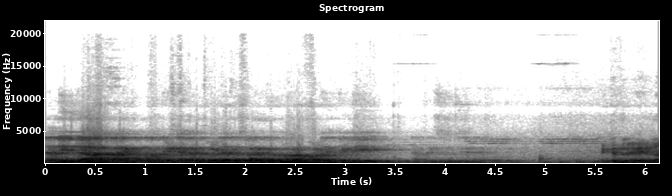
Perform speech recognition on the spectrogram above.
ನನ್ನಿಂದ ಕಾರ್ಯಕ್ರಮ ಲೇಟಾಗಿ ಬೇಡ ಕಾರ್ಯಕ್ರಮ ಪ್ರಾರಂಭ ಮಾಡಿ ಅಂತೇಳಿ ನಮಗೆ ಸೂಚನೆ. ಯಾಕಂದ್ರೆ ಎಲ್ಲ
